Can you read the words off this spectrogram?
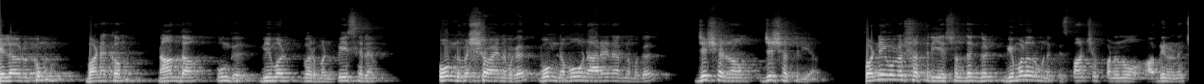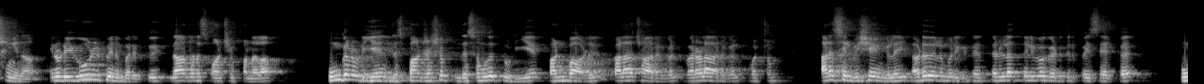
எல்லோருக்கும் வணக்கம். நான் தான் உங்க விமல் வர்மன் பேசுறேன். ஓம் நம நமக ஓம் நமோ நாராயணர் நமக. ஜெய் ஸ்ரீராம் ஜெய் சத்ரியா. பொன்னையுள்ள சத்திரிய சொந்தங்கள் விமலவர்மனுக்கு ஸ்பான்ஷிப் பண்ணணும் அப்படின்னு நினைச்சீங்கன்னா என்னுடைய கூகுள் பே நம்பருக்கு நார்மலாக ஸ்பான்ஷிப் பண்ணலாம். உங்களுடைய இந்த ஸ்பான்சர்ஷிப் இந்த சமூகத்துடைய பண்பாடு கலாச்சாரங்கள் வரலாறுகள் மற்றும் அரசியல் விஷயங்களை அடுதலைமுறைகிட்ட தெள்ள தெளிவாக எடுத்துட்டு போய் சேர்க்க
